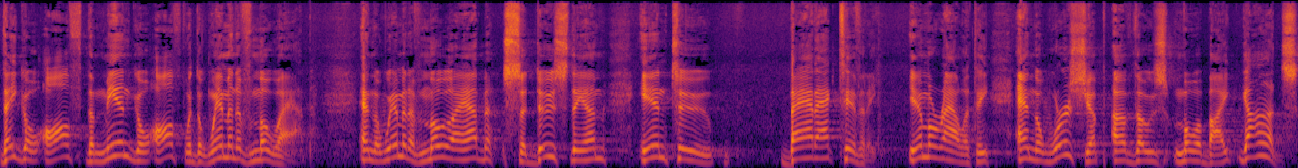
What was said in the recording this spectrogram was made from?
They go off, the men go off with the women of Moab. And the women of Moab seduce them into bad activity, immorality, and the worship of those Moabite gods.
